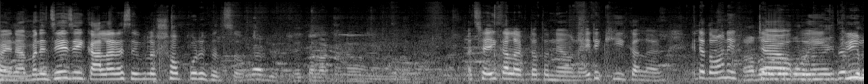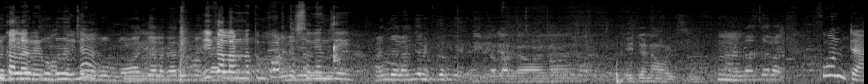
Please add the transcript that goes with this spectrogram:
হয় না। মানে যে যেই কালার আছে, এগুলো সব পরে ফেলছো এই কালারটা নেওয়া নেই আচ্ছা এই কালারটা তো নেও না। এটা কি কালার এটা তো অনেকটা ওই ক্রিম কালারের মতোই না? এই কালার না তুমি পরতেছো গেঞ্জি? কোনটা?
